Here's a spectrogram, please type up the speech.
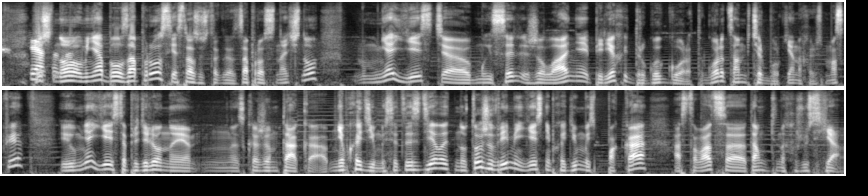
Слушай, связано. но у меня был запрос, я сразу же тогда с запроса начну. У меня есть э, мысль, желание переехать в другой город. Город Санкт-Петербург. Я нахожусь в Москве, и у меня есть определенная, скажем так, а, необходимость это сделать, но в то же время есть необходимость пока оставаться там, где нахожусь я.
